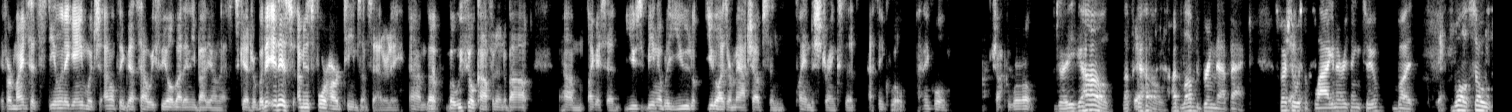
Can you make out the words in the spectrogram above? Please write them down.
if our mindset's stealing a game, which I don't think that's how we feel about anybody on that schedule, but it, is. I mean, it's four hard teams on Saturday, um, but but we feel confident about, um, like I said, use, being able to use, utilize our matchups and playing to strengths that I think will I think will shock the world. There you go. Let's yeah. go. I'd love to bring that back especially yeah. with the flag and everything too. But yeah. well, so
